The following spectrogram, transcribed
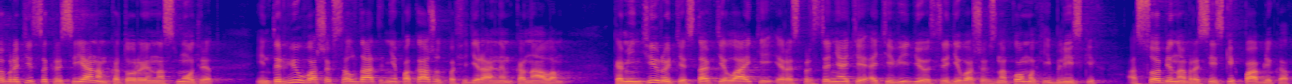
обратиться к россиянам, которые нас смотрят. Интервью ваших солдат не покажут по федеральным каналам. Комментируйте, ставьте лайки и распространяйте эти видео среди ваших знакомых и близких, особенно в российских пабликах,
